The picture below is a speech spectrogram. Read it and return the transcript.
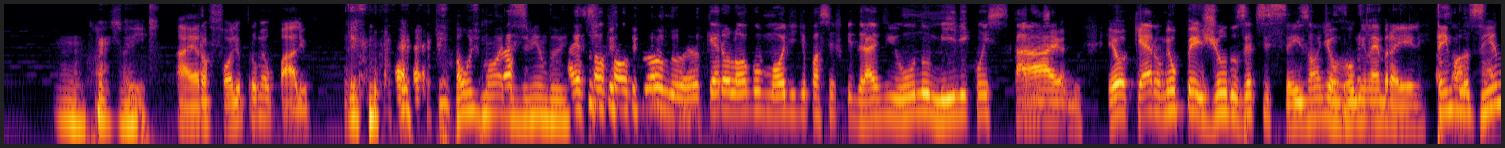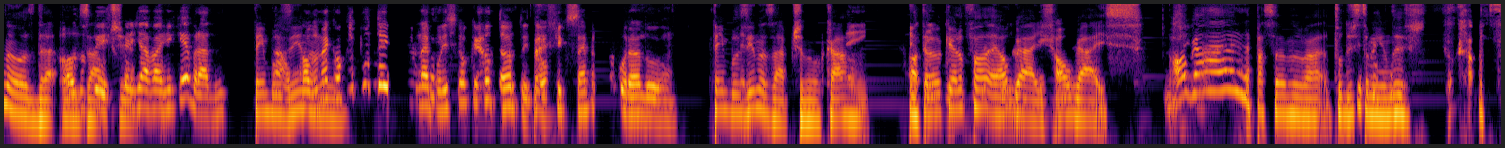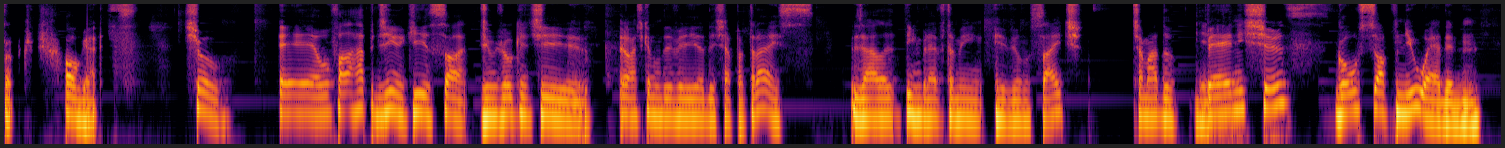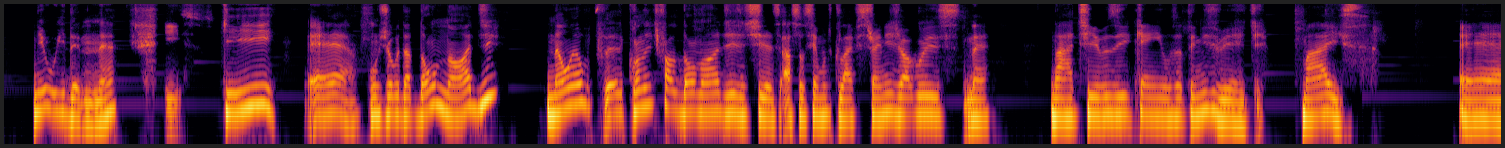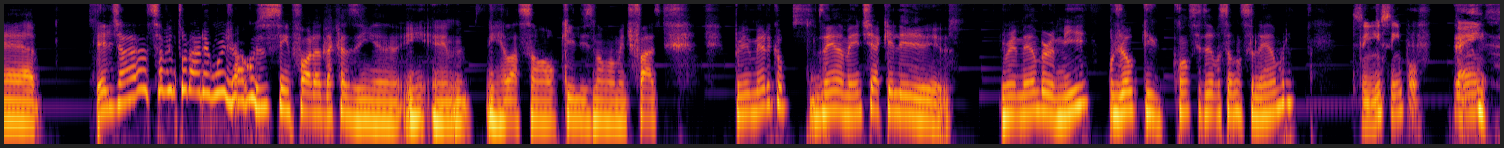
Hum, É isso aí. Aerofólio pro meu palio. Olha os mods vindo aí. Aí só faltou, Lu. Eu quero logo o mod de Pacific Drive 1 no Mille com escada. Ah. Eu quero o meu Peugeot 206, onde eu vou me lembra ele. Tem buzina, os, dra- O os do? Peugeot que ele já vai vir quebrado, né? Tem Ah, o buzina? problema é que no- eu capotei, né? Por isso que eu quero tanto. Então eu fico sempre procurando. Tem buzina, Zapt, no carro? Tem. Ó, Então tem eu quero buzina, falar. É o gás, ó o gás. Ó o gás! É passando, tudo destruindo. o carro passando. Ó o gás. Show. É, eu vou falar rapidinho aqui só de um jogo que a gente. Eu acho que eu não deveria deixar pra trás. Já em breve também review no site. Chamado Ok. Banishers Ghosts of New Eden. New Eden, né? Isso. que é um jogo da Download. Não é. o- Quando a gente fala Download, a gente associa muito com Life Strange jogos, né? Narrativos e quem usa tênis verde. Mas. É. Eles já se aventuraram em alguns jogos assim, fora da casinha, em, em, em relação ao que eles normalmente fazem. Primeiro que eu venho à mente é aquele Remember Me, o jogo que com certeza você não se lembra. Sim, sim, pô. Tem.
